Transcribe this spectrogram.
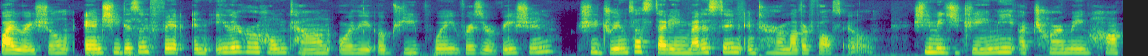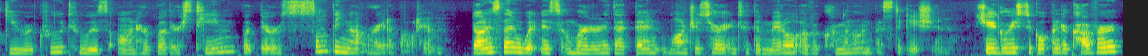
biracial, and she doesn't fit in either her hometown or the Ojibwe reservation. She dreams of studying medicine until her mother falls ill. She meets Jamie, a charming hockey recruit who is on her brother's team, but there is something not right about him. Daunis then witnesses a murder that then launches her into the middle of a criminal investigation. She agrees to go undercover,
